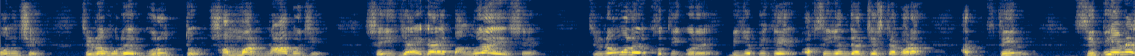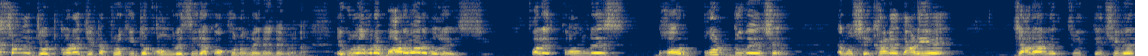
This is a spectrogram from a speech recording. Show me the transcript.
মঞ্চে তৃণমূলের গুরুত্ব, সম্মান না বুঝে সেই জায়গায় বাংলায় এসে তৃণমূলের ক্ষতি করে বিজেপিকে অক্সিজেন দেওয়ার চেষ্টা করা আর তিন সিপিএম এর সঙ্গে জোট করা যেটা প্রকৃত কংগ্রেসীরা কখনো মেনে নেবে না। এগুলো আমরা বারবার বলে এসেছি। ফলে কংগ্রেস ভরপুর ডুবেছে এবং সেখানে দাঁড়িয়ে যারা নেতৃত্বে ছিলেন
